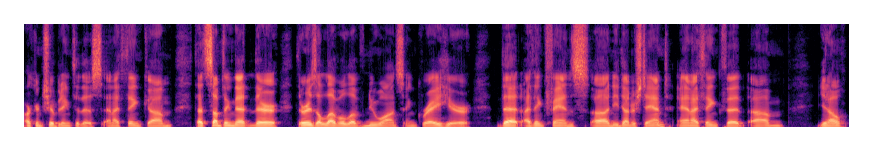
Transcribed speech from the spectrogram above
are contributing to this, and I think um, that's something that there there is a level of nuance and gray here that I think fans uh, need to understand. And I think that um, you know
